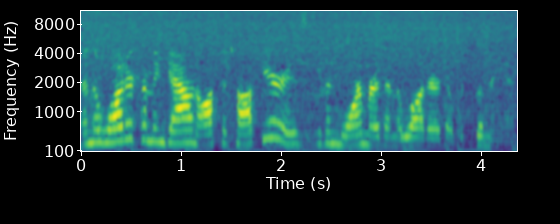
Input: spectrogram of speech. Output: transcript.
And the water coming down off the top here is even warmer than the water that we're swimming in.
